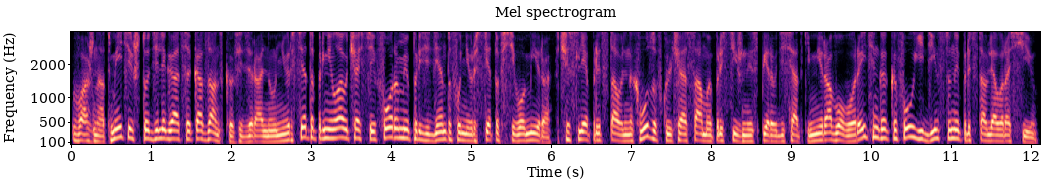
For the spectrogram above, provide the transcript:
Важно отметить, что делегация Казанского федерального университета приняла участие в форуме президентов университетов всего мира. В числе представленных вузов, включая самый престижный из первой десятки мирового рейтинга, КФУ единственный представлял Россию.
